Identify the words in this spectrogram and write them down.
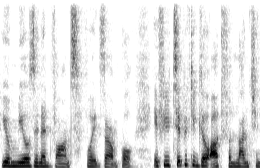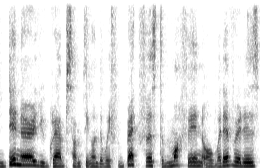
your meals in advance. For example, if you typically go out for lunch and dinner, you grab something on the way for breakfast, a muffin or whatever it is.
